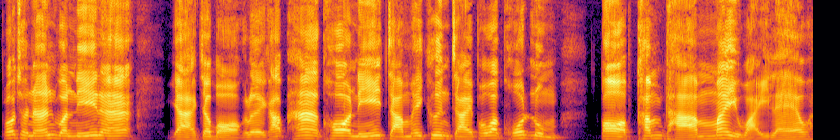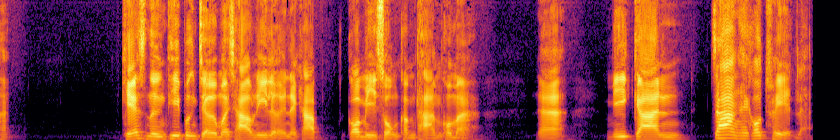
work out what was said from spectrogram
เพราะฉะนั้นวันนี้นะฮะอยากจะบอกเลยครับ 5 ข้อนี้จำให้ขึ้นใจ เพราะว่าโค้ดหนุ่มตอบคำถามไม่ไหวแล้วฮะเคสหนึ่งที่เพิ่งเจอเมื่อเช้านี้เลยนะครับ ก็มีส่งคำถามเข้ามานะมีการจ้างให้เขาเทรดแหละ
